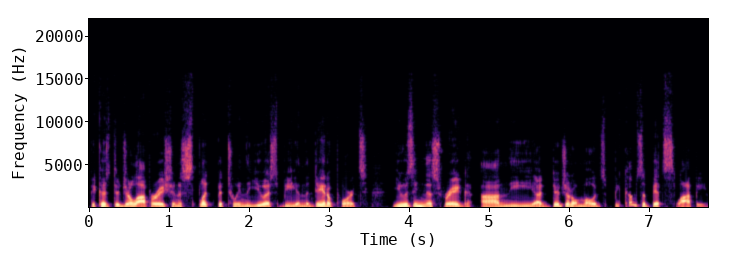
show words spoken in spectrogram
Because digital operation is split between the USB and the data ports, using this rig on the uh, digital modes becomes a bit sloppy.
